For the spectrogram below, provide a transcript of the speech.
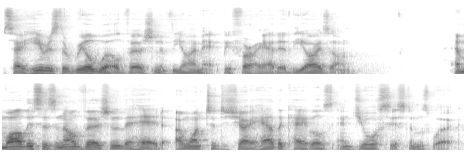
So here is the real world version of the eye mech before I added the eyes on. And while this is an old version of the head, I wanted to show how the cables and jaw systems work.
